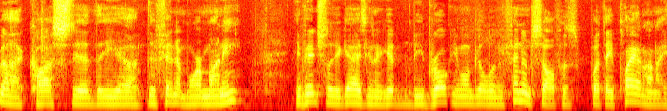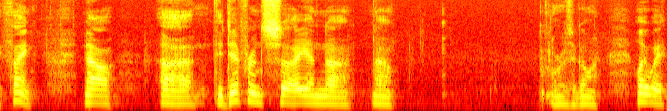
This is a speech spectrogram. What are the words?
uh, costs the, the uh, defendant more money. Eventually, the guy's going to get be broke. He won't be able to defend himself, is what they plan on, I think. Now, uh, the difference uh, in now, where is it going? Well, anyway,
